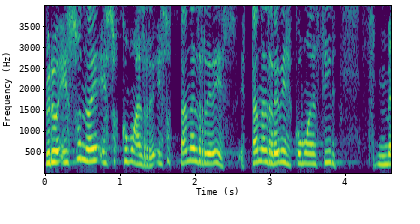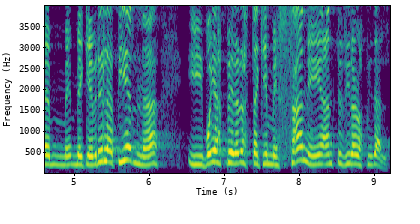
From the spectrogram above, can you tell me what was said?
Pero eso, no es, eso, es como al, eso es tan al revés, es tan al revés como decir, me, quebré la pierna y voy a esperar hasta que me sane antes de ir al hospital.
